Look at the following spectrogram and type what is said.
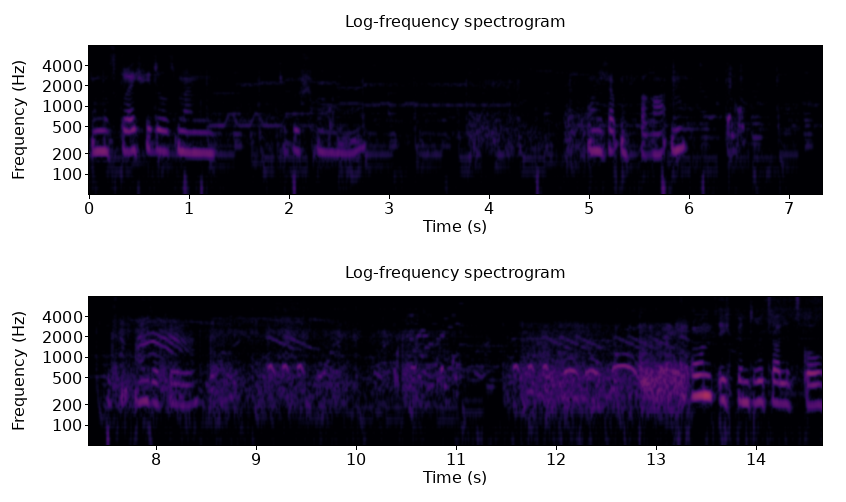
Ich muss gleich wieder aus meinem Gebüsch raus. Und ich habe mich verraten. Das ist ein Einserkill. Und ich bin Dritter, let's go.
